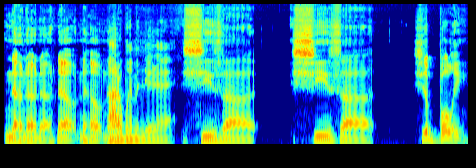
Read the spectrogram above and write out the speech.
no, no, no, no, no, A lot of women do that. She's uh she's uh she's a bully.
